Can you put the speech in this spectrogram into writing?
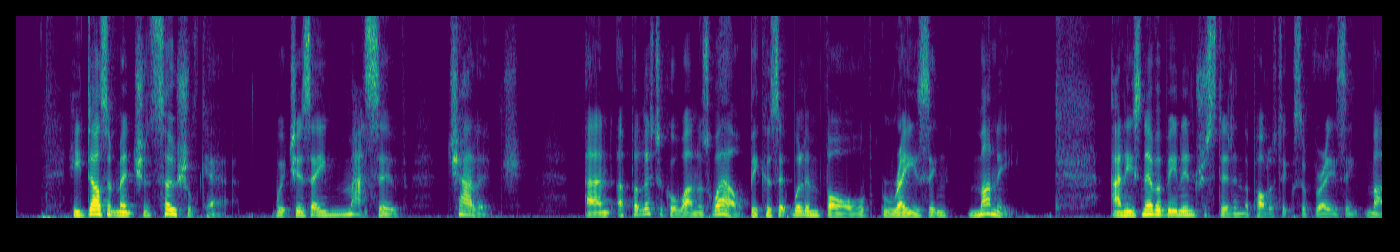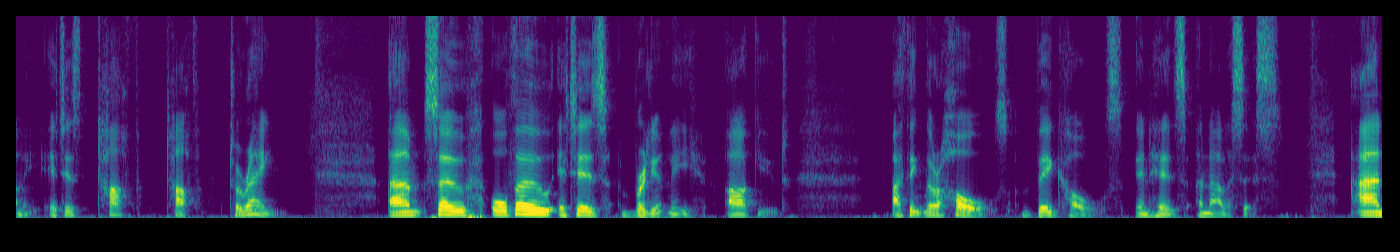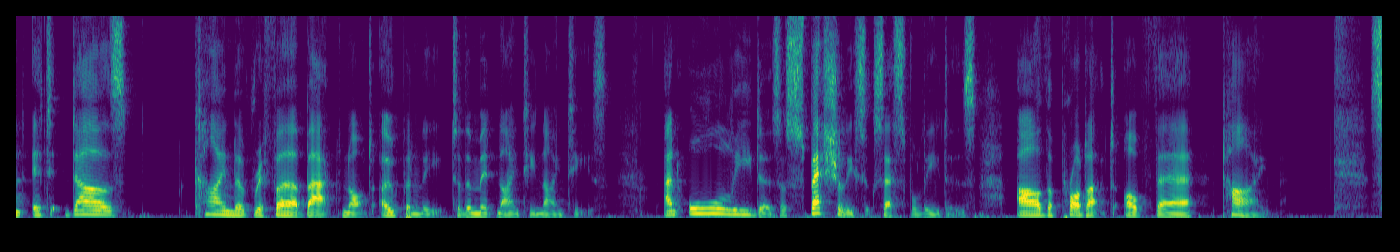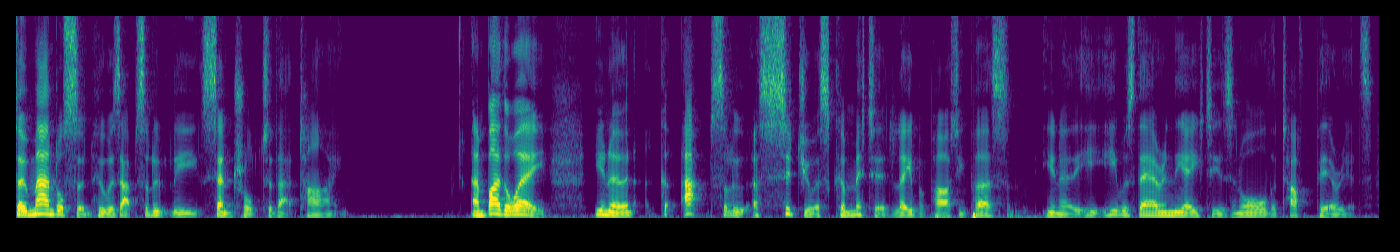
He doesn't mention social care, which is a massive challenge and a political one as well, because it will involve raising money. And he's never been interested in the politics of raising money. It is tough tough terrain. Um, so, although it is brilliantly argued, I think there are holes, big holes, in his analysis. And it does kind of refer back, not openly, to the mid 1990s. And all leaders, especially successful leaders, are the product of their time. So Mandelson, who was absolutely central to that time, and by the way, you know, an absolute assiduous, committed Labour Party person. You know, he, he was there in the 80s in all the tough periods.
